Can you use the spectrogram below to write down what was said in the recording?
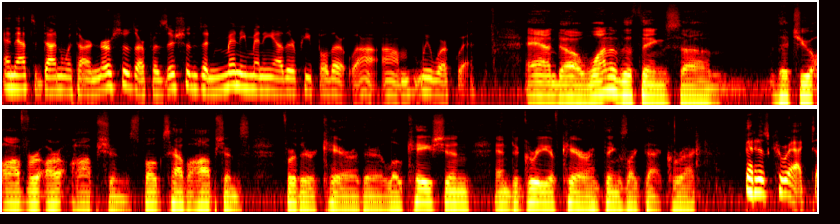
and that's done with our nurses, our physicians, and many, many other people that uh, um, we work with. And uh, one of the things um, that you offer are options. Folks have options for their care, their location and degree of care, and things like that, correct? That is correct.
